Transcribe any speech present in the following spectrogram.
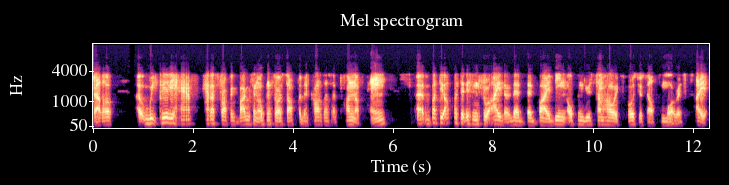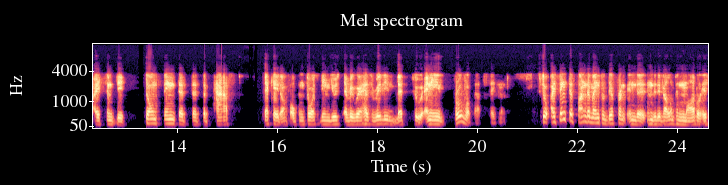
shallow. Uh, we clearly have catastrophic bugs in open source software that cause us a ton of pain. Uh, but the opposite isn't true either. That that by being open, you somehow expose yourself to more risks. I, I simply don't think that that the past decade of open source being used everywhere has really led to any proof of that statement. So I think the fundamental difference in the in the development model is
